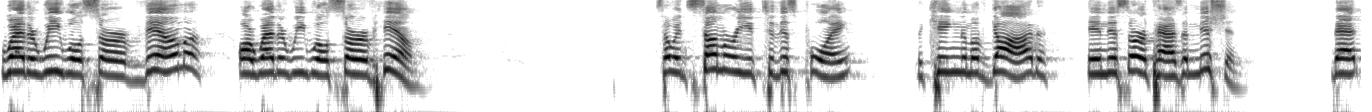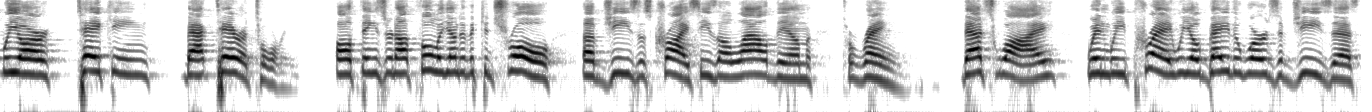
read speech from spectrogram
Whether we will serve them or whether we will serve him. So, in summary, to this point, the kingdom of God in this earth has a mission that we are taking back territory. All things are not fully under the control of Jesus Christ, He's allowed them to reign. That's why when we pray, we obey the words of Jesus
